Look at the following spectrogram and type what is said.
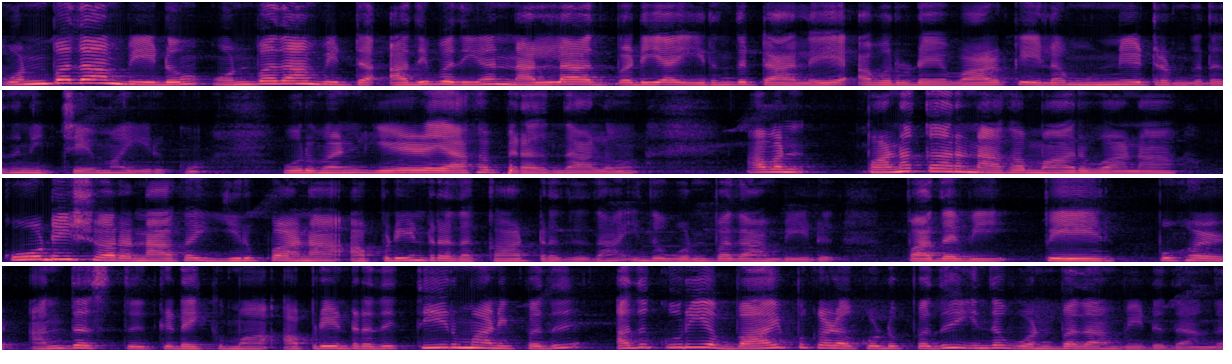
ஒன்பதாம் வீடும் ஒன்பதாம் வீட்டு அதிபதியும் நல்லபடியாக இருந்துட்டாலே அவருடைய வாழ்க்கையில் முன்னேற்றங்கிறது நிச்சயமாக இருக்கும். ஒருவன் ஏழையாக பிறந்தாலும் அவன் பணக்காரனாக மாறுவானா கோடீஸ்வரனாக இருப்பானா அப்படின்றத காட்டுறது தான் இந்த ஒன்பதாம் வீடு. பதவி பேர் புகழ் அந்தஸ்து கிடைக்குமா அப்படின்றதை தீர்மானிப்பது அதுக்குரிய வாய்ப்புகளை கொடுப்பது இந்த ஒன்பதாம் வீடு தாங்க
